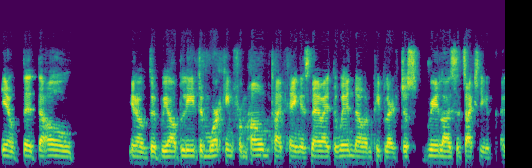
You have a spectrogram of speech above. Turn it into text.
you know the, the whole you know that we all believed in working from home type thing is now out the window and people are just realize it's actually a,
